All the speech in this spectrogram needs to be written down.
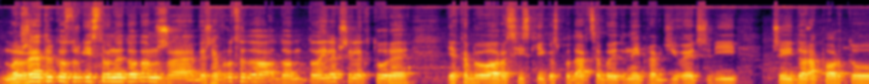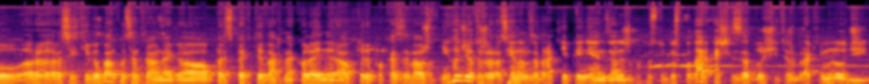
Może ja tylko z drugiej strony dodam, że wiesz, ja wrócę do, do, do najlepszej lektury, jaka była o rosyjskiej gospodarce, bo jedynej prawdziwej, czyli, czyli do raportu Ro- Rosyjskiego Banku Centralnego o perspektywach na kolejny rok, który pokazywał, że nie chodzi o to, że Rosjanom zabraknie pieniędzy, ale że po prostu gospodarka się zadusi też brakiem ludzi.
